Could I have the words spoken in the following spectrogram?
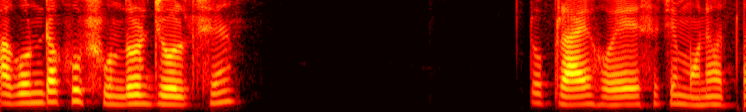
আগুনটা খুব সুন্দর জ্বলছে। তো প্রায় হয়ে এসেছে মনে হচ্ছে।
